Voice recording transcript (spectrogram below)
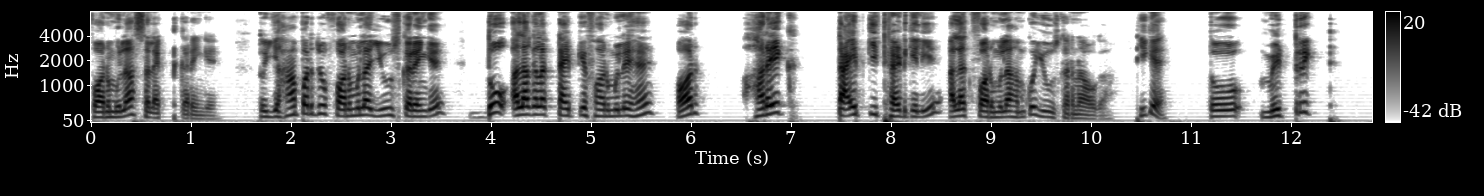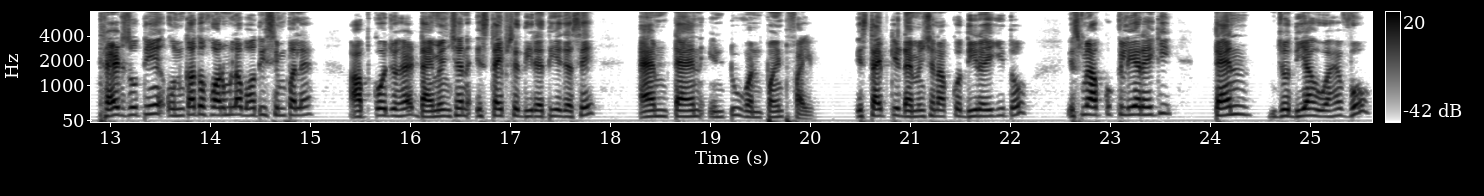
फॉर्मूला सेलेक्ट करेंगे। तो यहाँ पर जो फॉर्मूला यूज़ करेंगे दो अलग अलग टाइप के फॉर्मूले हैं और हर एक टाइप की थ्रेड के लिए अलग फॉर्मूला हमको यूज़ करना होगा। ठीक है? तो मीट्रिक थ्रेड्स होती हैं, उनका तो फॉर्मूला बहुत ही सिंपल है। आपको जो है डायमेंशन इस टाइप से दी रहती है, जैसे M ten into one point five इस टाइप की डायमेंशन आपको दी रहेगी तो इसमें आपको क्लियर है कि टेन जो दिया हुआ है, वो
